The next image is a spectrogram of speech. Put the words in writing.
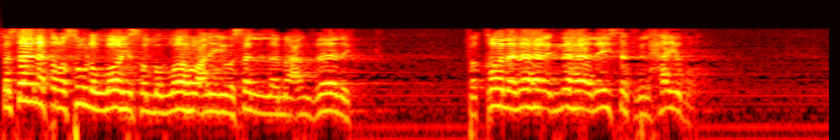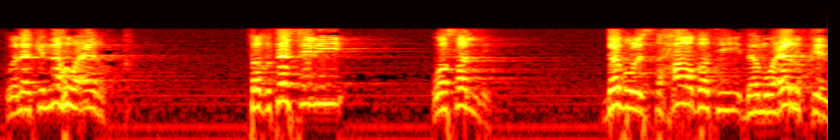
فسألت رسول الله صلى الله عليه وسلم عن ذلك فقال لها إنها ليست بالحيضة ولكنه عرق فاغتسلي وصلي. دم الاستحاضة دم عرق.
